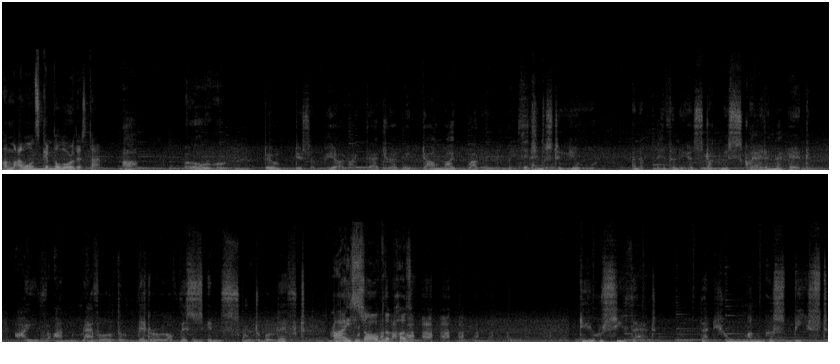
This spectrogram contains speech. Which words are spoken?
I'm, I won't skip the lore this time. Ah. Oh. Don't disappear like that. You had me downright worried. But Did thanks do? to you, an epiphany has struck me square in the head. I've unraveled the riddle of this inscrutable lift. I solved the puzzle. Do you see that? That humongous beast?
